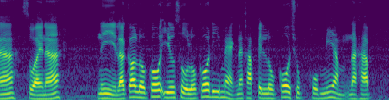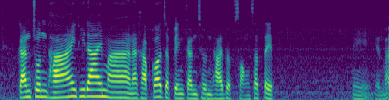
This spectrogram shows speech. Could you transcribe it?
นะสวยนะ นี่แล้วก็โลโก้อิลสูโลโก้ d m a x นะครับ เป็นโลโก้ชุบโครเมียมนะครับการชนท้ายที่ได้มานะครับ ก็จะเป็นการชนท้ายแบบ 2 สเต็ปนี่เห็นไหม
